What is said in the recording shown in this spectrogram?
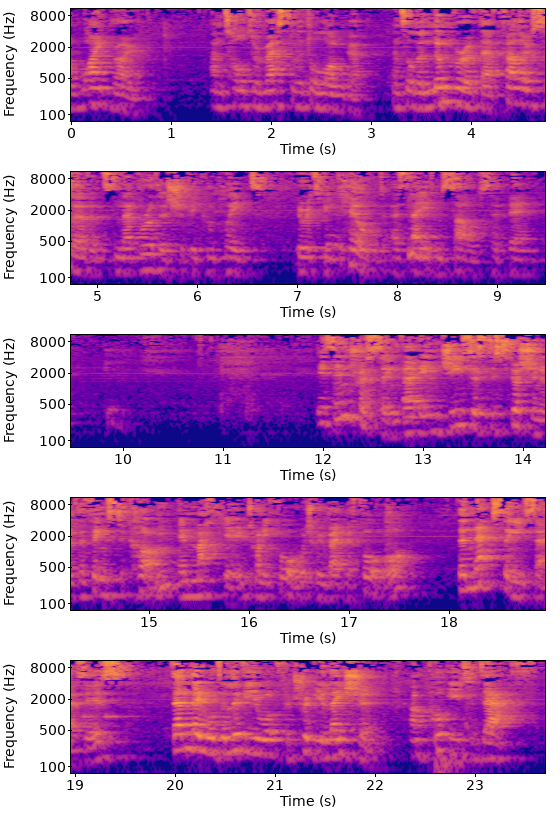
a white robe and told to rest a little longer until the number of their fellow servants and their brothers should be complete, who were to be killed as they themselves had been. It's interesting that in Jesus' discussion of the things to come in Matthew 24, which we read before, the next thing he says is, then they will deliver you up for tribulation and put you to death,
